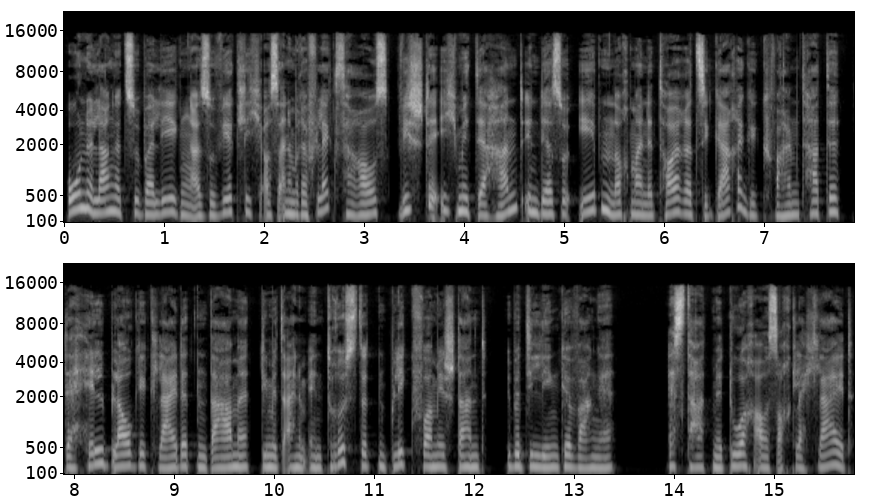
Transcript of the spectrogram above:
Ohne lange zu überlegen, also wirklich aus einem Reflex heraus, wischte ich mit der Hand, in der soeben noch meine teure Zigarre gequalmt hatte, der hellblau gekleideten Dame, die mit einem entrüsteten Blick vor mir stand, über die linke Wange. Es tat mir durchaus auch gleich leid,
